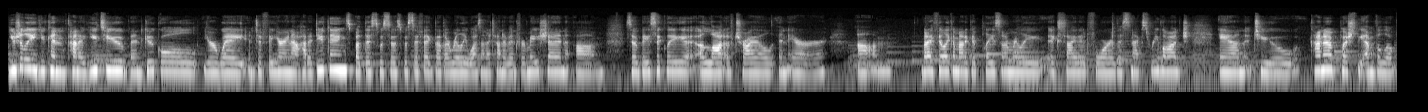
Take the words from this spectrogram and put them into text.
Usually you can kind of YouTube and Google your way into figuring out how to do things, but this was so specific that there really wasn't a ton of information. Um, so basically, a lot of trial and error. Um, but I feel like I'm at a good place and I'm really excited for this next relaunch and to kind of push the envelope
